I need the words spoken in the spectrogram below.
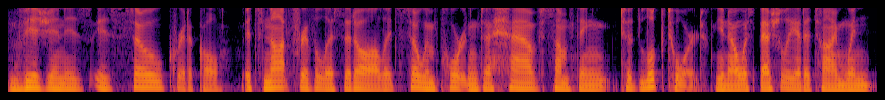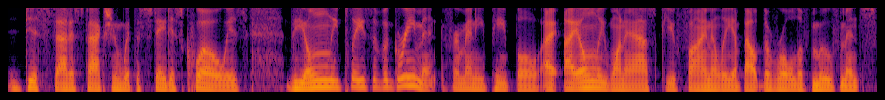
vision is is so critical. It's not frivolous at all. It's so important to have something to look toward, you know, especially at a time when dissatisfaction with the status quo is the only place of agreement for many people. I, I only want to ask you finally about the role of movements.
